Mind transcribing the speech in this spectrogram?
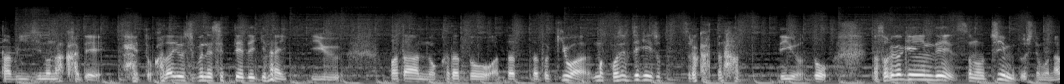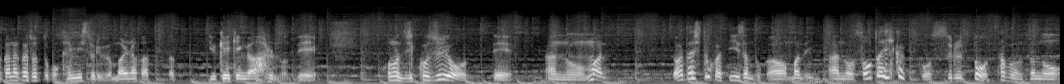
旅路の中で、えっと、課題を自分で設定できないっていうパターンの方と当たった時は、まあ、個人的にちょっと辛かったなっていうのと、まあ、それが原因でそのチームとしてもなかなかちょっとこうケミストリーが生まれなかったっていう経験があるのでこの自己需要ってあの、まあ、私とか T さんとかは、まあ、あの相対比較をすると多分その、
